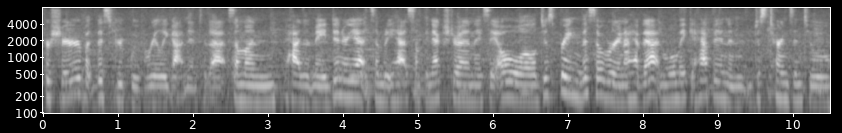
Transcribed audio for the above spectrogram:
for sure, but this group we've really gotten into that. Someone hasn't made dinner yet and somebody has something extra and they say, oh, well, just bring this over and I have that and we'll make it happen and it just turns into,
